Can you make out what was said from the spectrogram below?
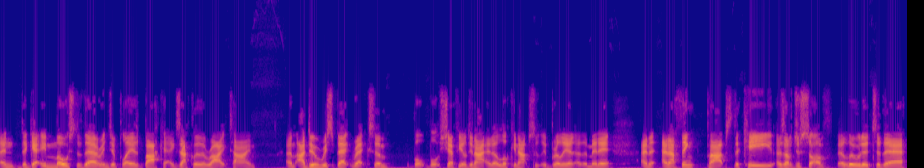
And they're getting most of their injured players back at exactly the right time. Um, I do respect Wrexham, but but Sheffield United are looking absolutely brilliant at the minute. And and I think perhaps the key, as I've just sort of alluded to there,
